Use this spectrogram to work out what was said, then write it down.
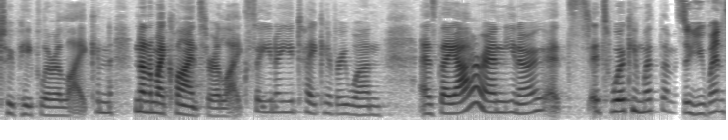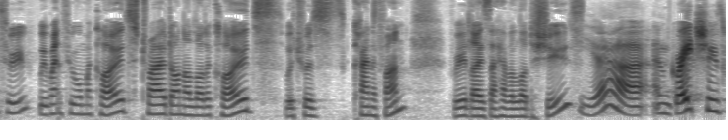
two people are alike, and none of my clients are alike. So you know you take everyone as they are, and you know it's it's working with them. So you went through, we went through all my clothes, tried on a lot of clothes, which was kind of fun. Realized I have a lot of shoes. Yeah, and great shoes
